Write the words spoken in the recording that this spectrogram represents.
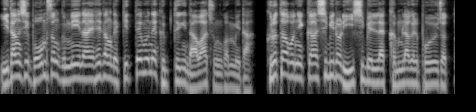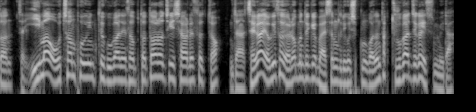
이 당시 보험성 금리 인하에 해당됐기 때문에 급등이 나와준 겁니다. 그렇다 보니까 11월 20일 날 급락을 보여줬던 25,000포인트 구간에서부터 떨어지기 시작을 했었죠. 자, 제가 여기서 여러분들께 말씀드리고 싶은 거는 딱 두 가지가 있습니다.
